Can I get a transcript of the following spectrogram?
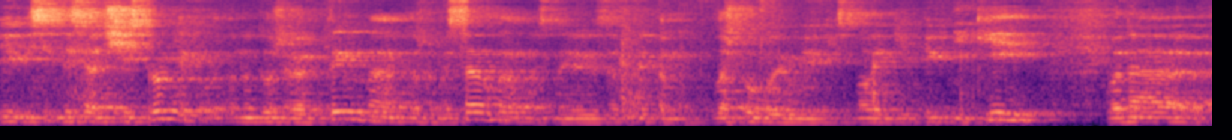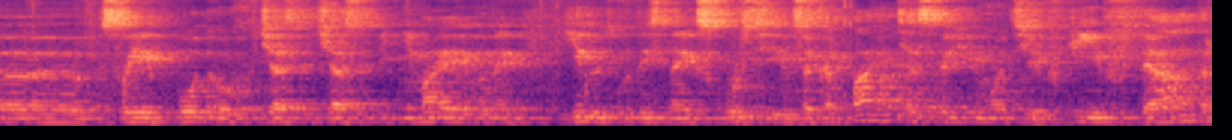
їй 86 років, але вона дуже активна, дуже весела. Ми з нею завжди там влаштовуємо якісь маленькі пікніки. Вона е, своїх подруг час від часу піднімає, і вони їдуть кудись на екскурсії в Закарпаття, скажімо, чи в Київ в театр.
